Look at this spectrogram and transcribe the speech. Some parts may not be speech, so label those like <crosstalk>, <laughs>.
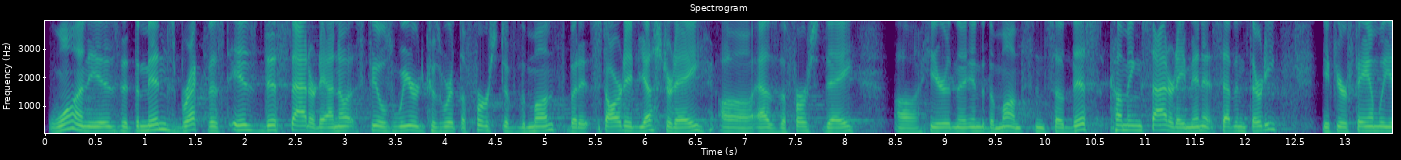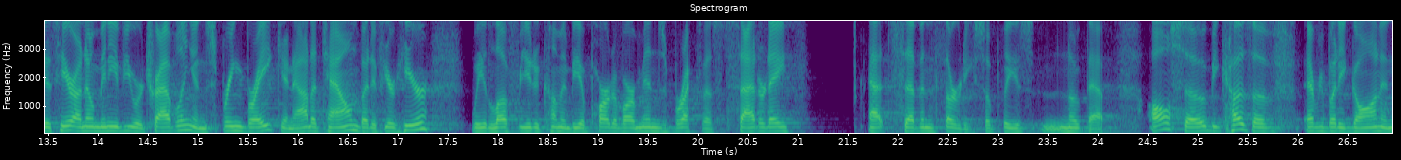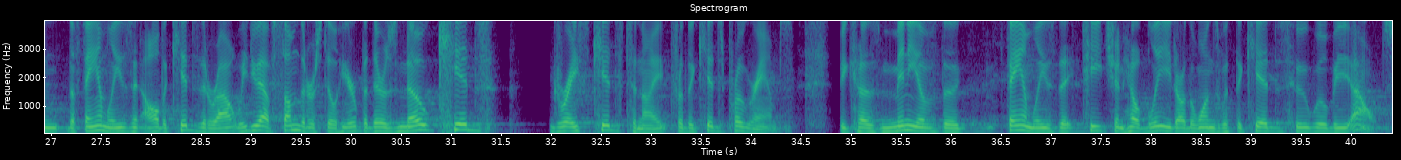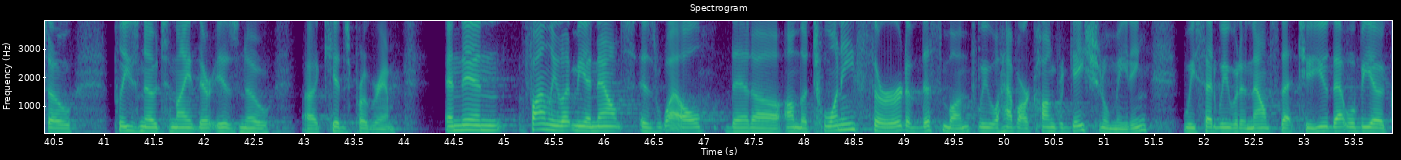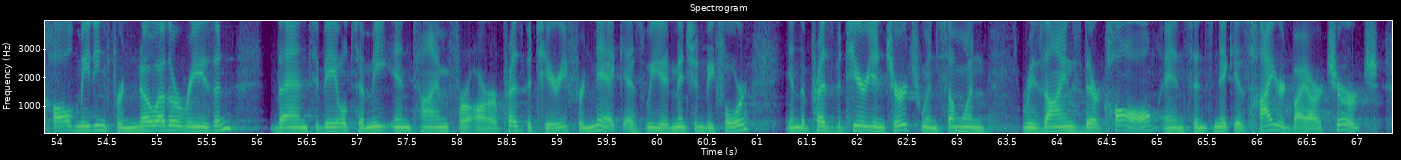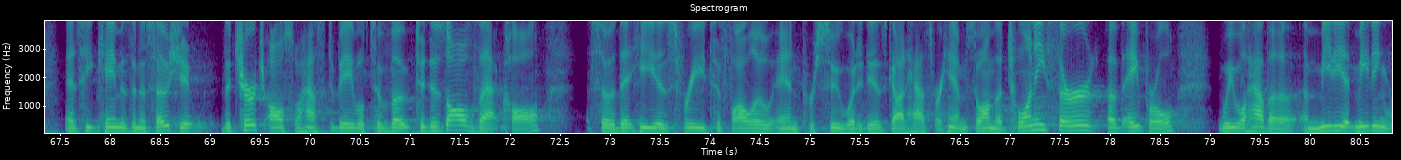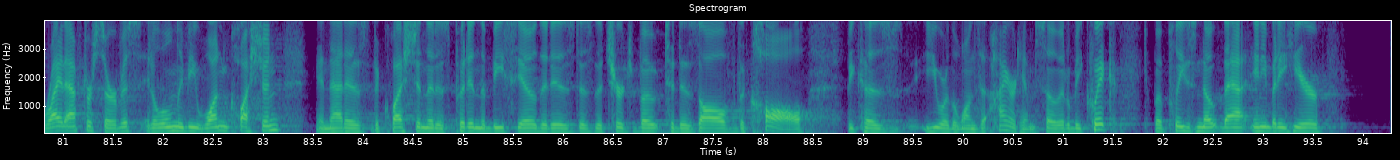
One is that the men's breakfast is this Saturday. I know it feels weird because we're at the first of the month, but it started yesterday uh, as the first day uh, here in the end of the months. And so this coming Saturday, men at 7:30, if your family is here, I know many of you are traveling in spring break and out of town, but if you're here, we'd love for you to come and be a part of our men's breakfast Saturday at 7:30. So please note that. Also, because of everybody gone and the families and all the kids that are out, we do have some that are still here, but there's no kids Grace Kids tonight for the kids programs because many of the families that teach and help lead are the ones with the kids who will be out. So please know tonight there is no uh, kids program. And then finally, let me announce as well that uh, on the 23rd of this month, we will have our congregational meeting. We said we would announce that to you. That will be a called meeting for no other reason than to be able to meet in time for our presbytery for Nick, as we had mentioned before. In the Presbyterian church, when someone resigns their call. And since Nick is hired by our church as he came as an associate, the church also has to be able to vote to dissolve that call so that he is free to follow and pursue what it is God has for him. So on the 23rd of April, we will have an immediate meeting right after service. It'll only be one question, and that is the question that is put in the BCO that is, does the church vote to dissolve the call because you are the ones that hired him? So it'll be quick but please note that. Anybody here?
